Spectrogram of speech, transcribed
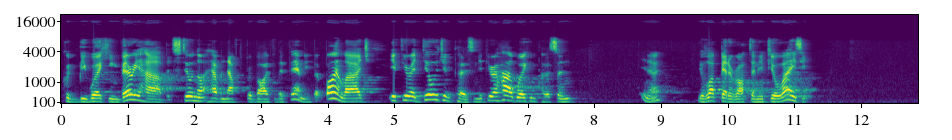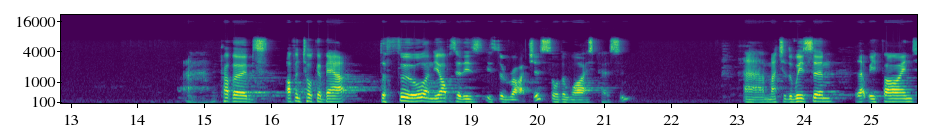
could be working very hard but still not have enough to provide for their family. But by and large, if you're a diligent person, if you're a hard-working person, you know, you're a lot better off than if you're lazy. Uh, Proverbs often talk about the fool, and the opposite is, is the righteous or the wise person. Uh, much of the wisdom that we find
